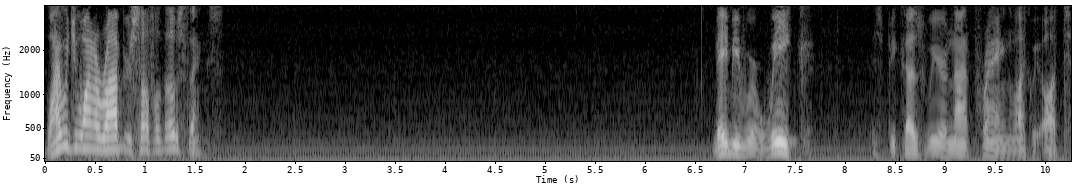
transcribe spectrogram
Why would you want to rob yourself of those things? maybe we're weak is because we are not praying like we ought to.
